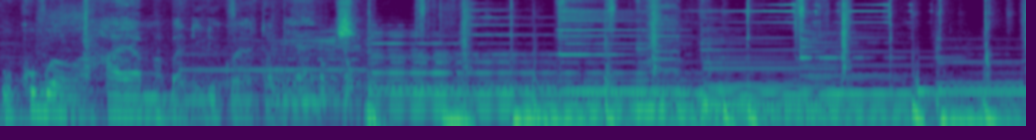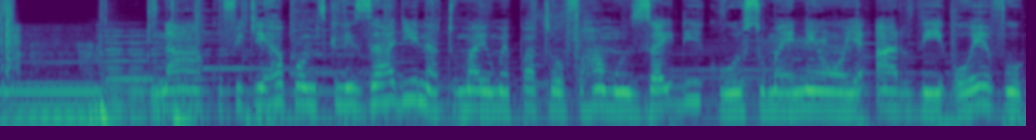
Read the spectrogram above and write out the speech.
ukubwa wa haya mabadiliko ya tabia nchi. Kufikia hapo, msikilizaji, natumai umepata ufahamu zaidi kuhusu maeneo ya ardhi oevu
